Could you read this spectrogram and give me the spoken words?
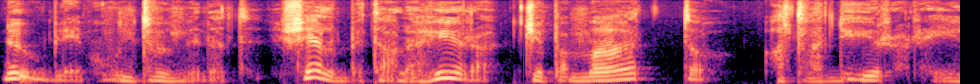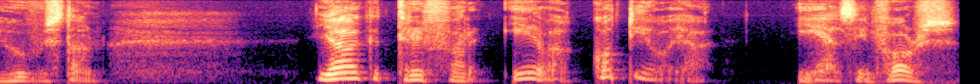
Nu blev hon tvungen att själv betala hyra, köpa mat och allt var dyrare i huvudstaden. Jag träffar Eva Kotioja i Helsingfors.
